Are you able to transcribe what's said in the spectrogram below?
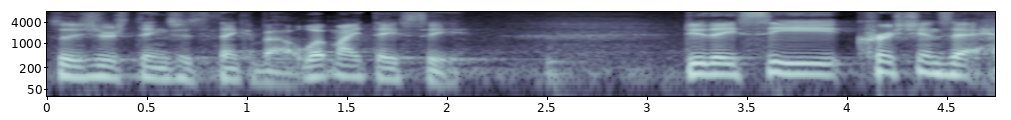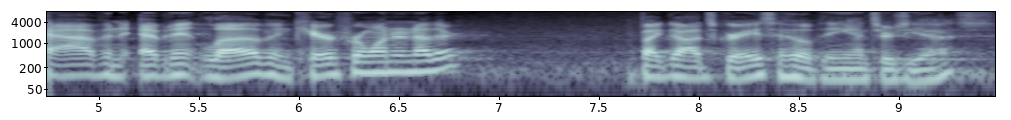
So, these are things just to think about. What might they see? Do they see Christians that have an evident love and care for one another? By God's grace, I hope the answer is yes.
